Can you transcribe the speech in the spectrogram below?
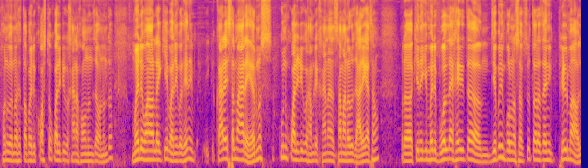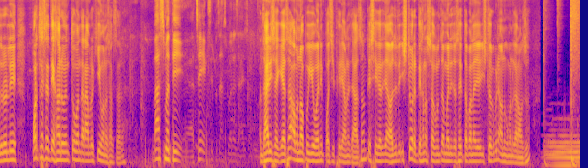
फोन थियो तपाईँले कस्तो क्वालिटीको खाना खुवाउनुहुन्छ भन्नुहुन्थ्यो। मैले उहाँहरूलाई के भनेको थिएँ नि कार्यस्थलमा आएर हेर्नुहोस् कुन क्वालिटीको हामीले खाना सामानहरू झारेका छौँ। र किनकि मैले बोल्दाखेरि त जे पनि बोल्न सक्छु तर चाहिँ फिल्डमा हजुरहरूले प्रत्यक्ष देखाउनु भने त्योभन्दा राम्रो के हुनसक्छ र? बासमती चाहिँ एक सय पचास झारिसकेको छ। अब नपुग्यो भने पछि फेरि हामीले झार्छौँ। त्यसै गरी हजुरले स्टोर देख्न सक्नुहुन्छ। मैले जसरी तपाईँलाई यो स्टोर पनि अनुगमन गराउँछु।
